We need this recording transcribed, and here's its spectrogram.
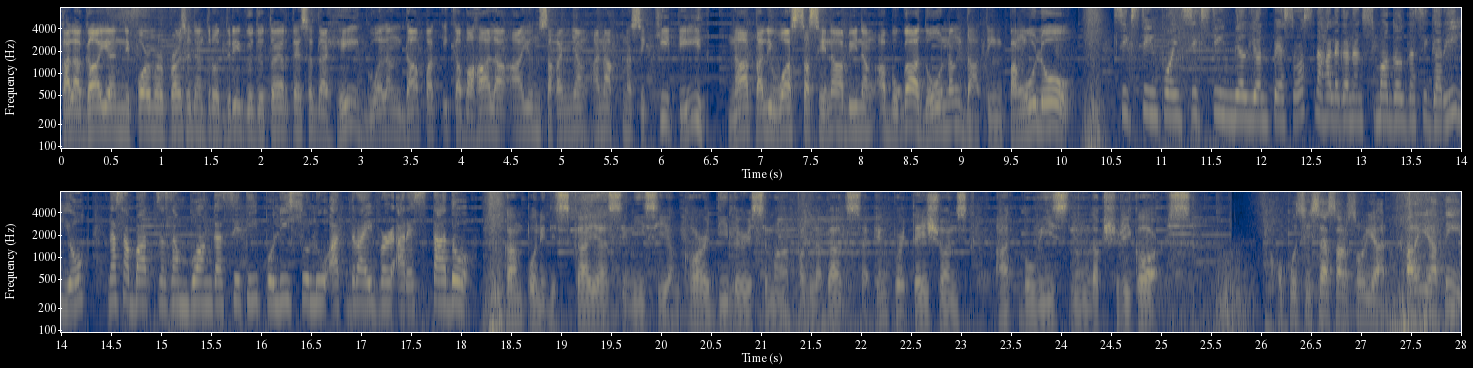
kalagayan ni former President Rodrigo Duterte sa The Hague walang dapat ikabahala ayon sa kanyang anak na si Kitty na taliwas sa sinabi ng abogado ng dating Pangulo. 16.16 million pesos na halaga ng smuggled na sigarilyo nasabat sa Zamboanga City, Police Sulu at driver arestado. Kampo ni Diskaya sinisi ang car dealers sa mga paglabag sa importations at buwis ng luxury cars. Ako po si Cesar Soriano para ihatid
